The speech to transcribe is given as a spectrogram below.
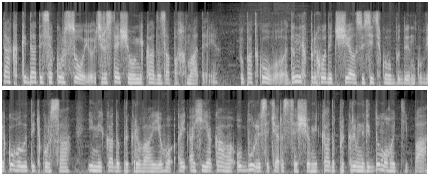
так кидатися курсою через те, що у Мікадо запах матері. Випадково до них приходить чел сусідського будинку, в якого летить курса, і Мікадо прикриває його, а, Ахіякава Хіякава обурився через це, що Мікадо прикрив невідомого тіпа,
